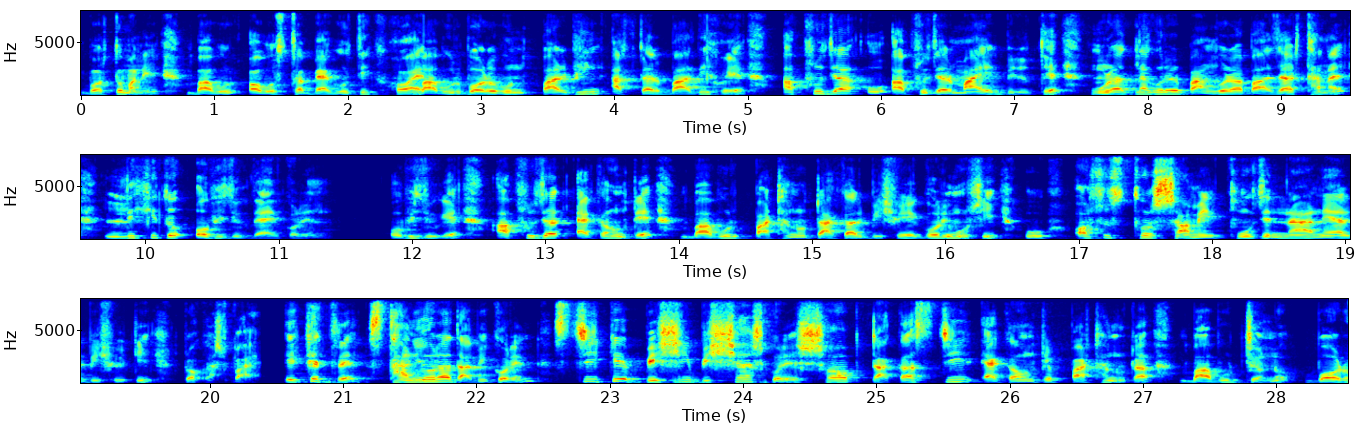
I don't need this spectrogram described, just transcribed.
বর্তমানে বাবুর অবস্থা ব্যাগতিক হয় বাবুর বড় বোন পারভিন আক্তার বাদী হয়ে আফরুজা ও আফরুজার মায়ের বিরুদ্ধে মুরাদনগরের বাঙ্গরা বাজার থানায় লিখিত অভিযোগ দায়ের করেন। অভিযোগে আফরুজার অ্যাকাউন্টে বাবুর পাঠানো টাকার বিষয়ে গড়িমসি ও অসুস্থ স্বামীর খোঁজ না নেয়ার বিষয়টি প্রকাশ পায়। এক্ষেত্রে স্থানীয়রা দাবি করেন, স্ত্রীকে বেশি বিশ্বাস করে সব টাকা স্ত্রীর অ্যাকাউন্টে পাঠানোটা বাবুর জন্য বড়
